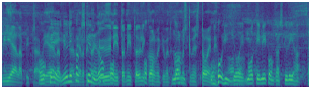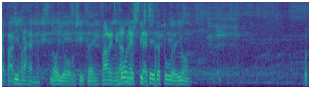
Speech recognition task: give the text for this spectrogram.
Vielä pitää, Okei, vielä pitää, yli 20. Vielä pitää. Oho. niitä on, niitä on yli oho. 30, 32. No, oi, oi, me oltiin Mikon kanssa kyllä ihan... Sä pääsit ihan, lähemmäksi. No joo, siitä ei. Mä olin ihan Bonuspisteitä tulee, joo. Mut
